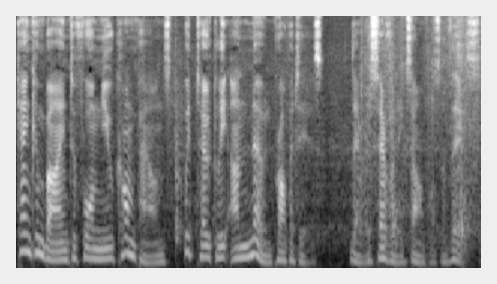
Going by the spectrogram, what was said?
can combine to form new compounds with totally unknown properties. There are several examples of this.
